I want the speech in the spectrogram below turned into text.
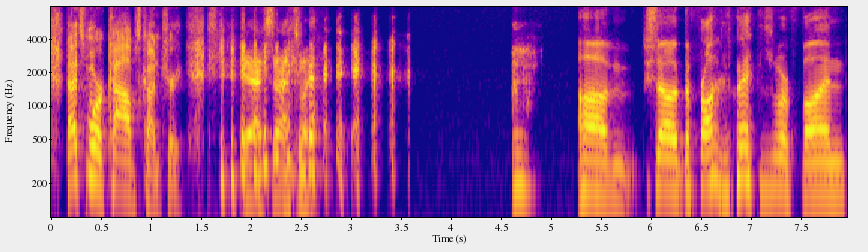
That's more Cobb's country. yeah, exactly. Um, so the frog legs were fun.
